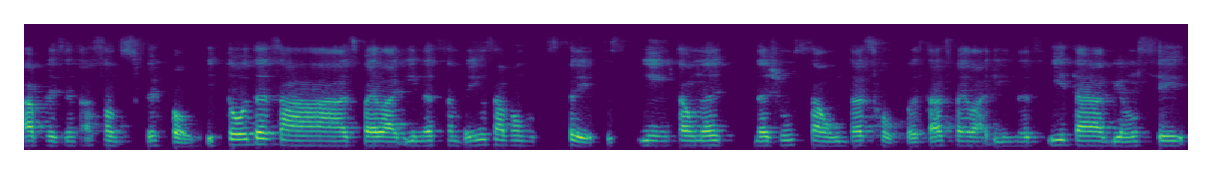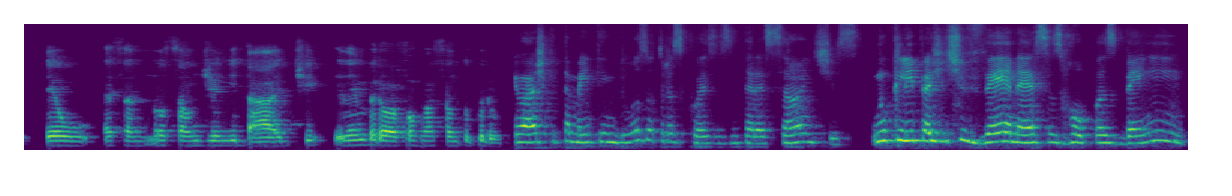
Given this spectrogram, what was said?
a apresentação do Super Bowl. E todas as bailarinas também usavam looks pretos. E então, na na junção das roupas das bailarinas e da Beyoncé deu essa noção de unidade e lembrou a formação do grupo. Eu acho que também tem duas outras coisas interessantes. No clipe a gente vê né, essas roupas bem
